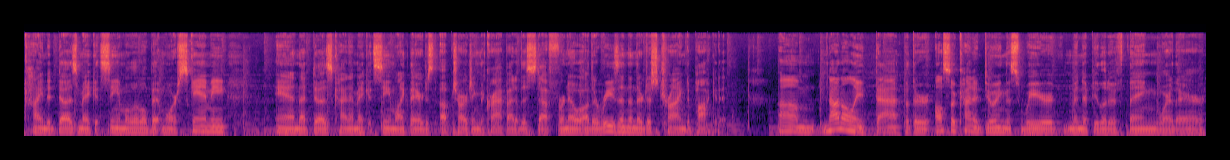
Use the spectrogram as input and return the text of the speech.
kind of does make it seem a little bit more scammy. And that does kind of make it seem like they are just upcharging the crap out of this stuff for no other reason than they're just trying to pocket it. Um, not only that, but they're also kind of doing this weird manipulative thing where they're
